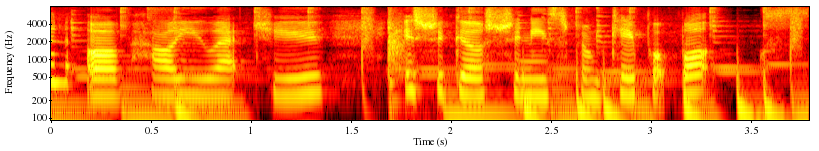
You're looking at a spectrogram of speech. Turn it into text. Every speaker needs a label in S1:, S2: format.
S1: 11 of Hallyu At U. It's your girl Shanice from K-Pop Box.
